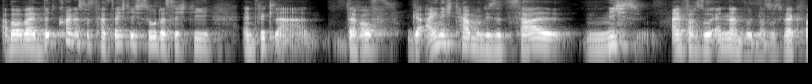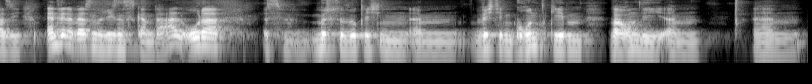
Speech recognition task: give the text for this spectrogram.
Aber bei Bitcoin ist es tatsächlich so, dass sich die Entwickler darauf geeinigt haben und diese Zahl nicht einfach so ändern würden. Also es wäre quasi, entweder wäre es ein Riesenskandal oder es müsste wirklich einen ähm, wichtigen Grund geben, warum die ähm, ähm,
